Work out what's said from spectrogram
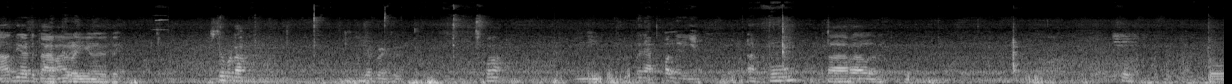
ആദ്യമായിട്ട് താറാവ് കഴിക്കുന്നത് ഇഷ്ടപ്പെടാം? ഇഷ്ടപ്പെട്ടു. അപ്പം ഇനി ഒരപ്പം കഴിക്കാം. അപ്പവും താറാവ്. കറി ഓ.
